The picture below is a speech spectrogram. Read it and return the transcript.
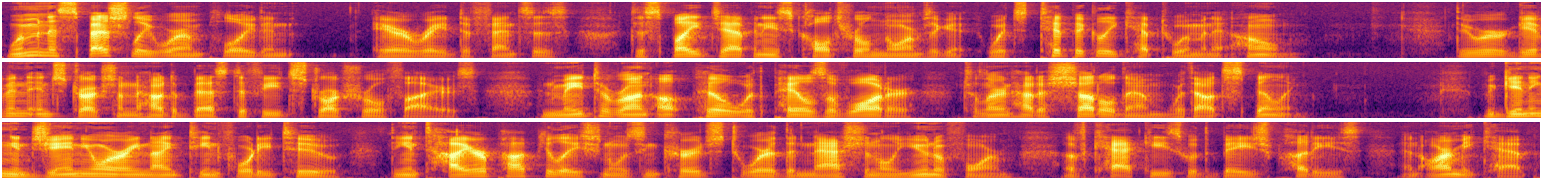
Women especially were employed in air raid defenses, despite Japanese cultural norms which typically kept women at home. They were given instruction on how to best defeat structural fires and made to run uphill with pails of water to learn how to shuttle them without spilling. Beginning in January 1942, the entire population was encouraged to wear the national uniform of khakis with beige puttees and army cap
